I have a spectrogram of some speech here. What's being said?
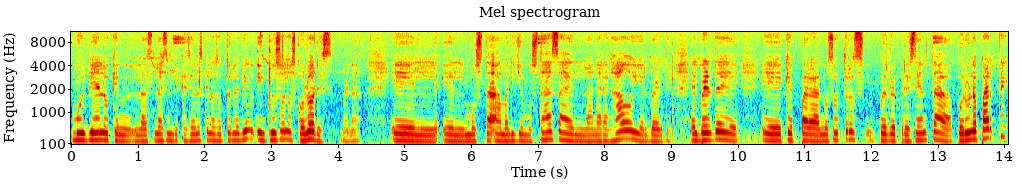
muy bien lo que las, las indicaciones que nosotros le dimos, incluso los colores, ¿verdad? El, el amarillo mostaza, el anaranjado y el verde. El verde eh, que para nosotros pues representa por una parte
